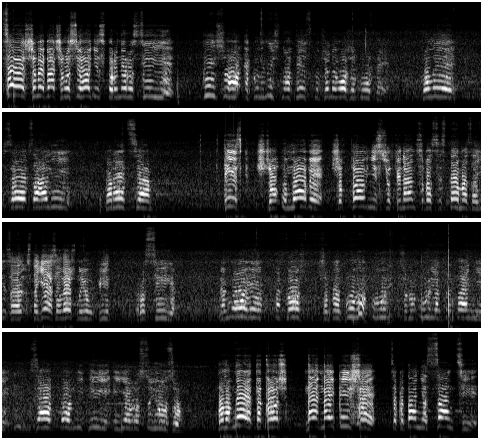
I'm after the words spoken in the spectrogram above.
Це, що ми бачимо сьогодні з сторони Росії, більшого економічного тиску вже не може бути, коли все взагалі береться тиск, що умови, що повністю фінансова система стає залежною від Росії. Вимоги також, щоб було ур- щоб уряд Британії взяв певні дії і Євросоюзу. Головне також на- найбільше це питання санкцій.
